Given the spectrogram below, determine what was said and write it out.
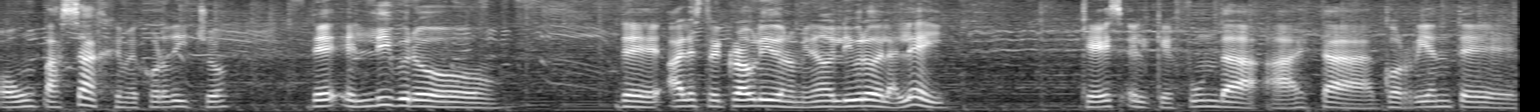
o un pasaje, mejor dicho, del libro de Aleister Crowley denominado el libro de la ley, que es el que funda a esta corriente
